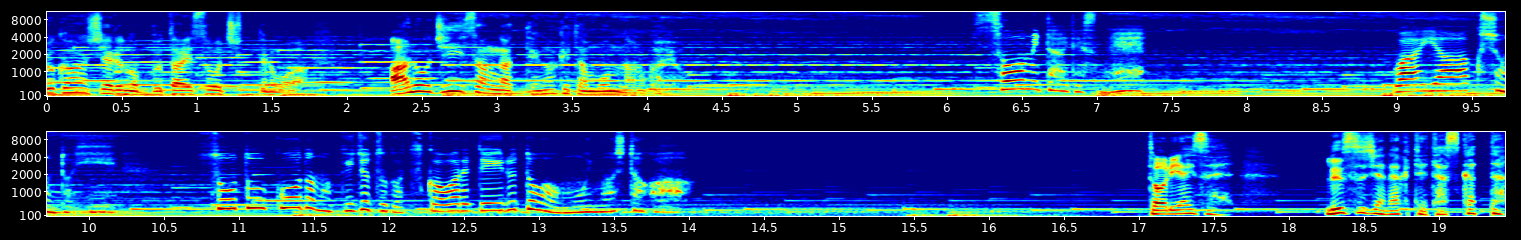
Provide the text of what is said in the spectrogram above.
ルカンシェルの舞台装置ってのはあのじいさんが手がけたもんなのかよ。そうみたいですね。ワイヤーアクションといい相当高度な技術が使われているとは思いましたが。とりあえず留守じゃなくて助かった。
